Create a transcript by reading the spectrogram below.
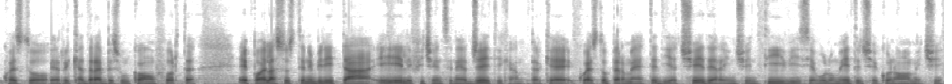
questo ricadrebbe sul comfort. E poi la sostenibilità e l'efficienza energetica perché questo permette di accedere a incentivi sia volumetrici, economici,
